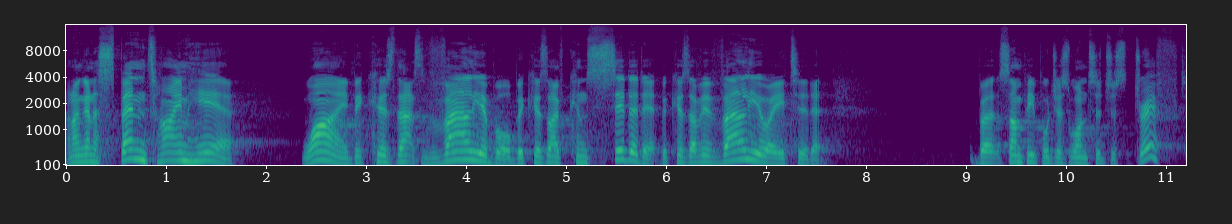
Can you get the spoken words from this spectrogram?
and I'm going to spend time here Why? Because that's valuable, because I've considered it, because I've evaluated it. But some people just want to just drift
